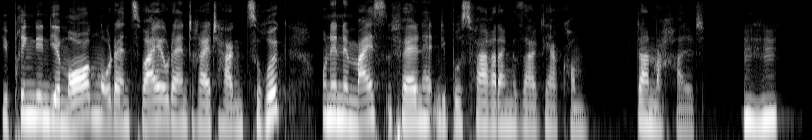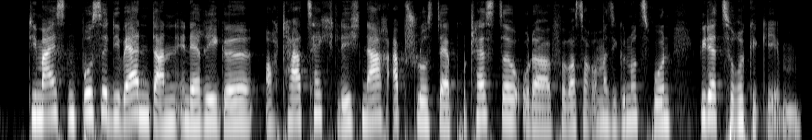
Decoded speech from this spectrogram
wir bringen den dir morgen oder in zwei oder in drei Tagen zurück. Und in den meisten Fällen hätten die Busfahrer dann gesagt, ja komm, dann mach halt. Mhm. Die meisten Busse, die werden dann in der Regel auch tatsächlich nach Abschluss der Proteste oder für was auch immer sie genutzt wurden, wieder zurückgegeben.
